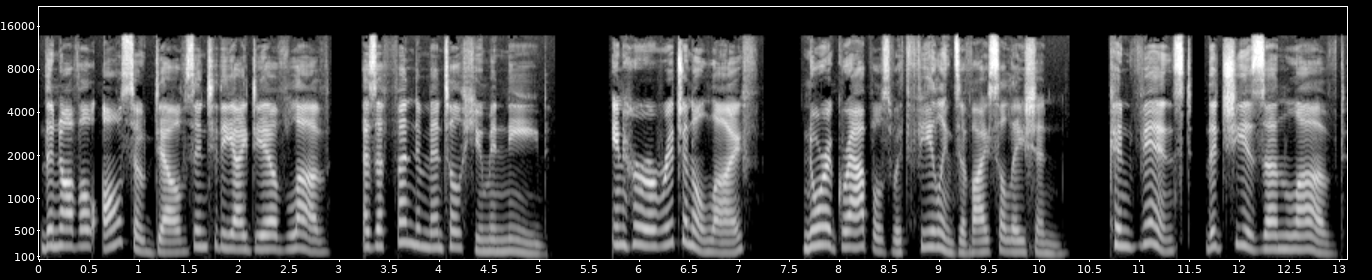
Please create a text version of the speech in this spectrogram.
The novel also delves into the idea of love as a fundamental human need. In her original life, Nora grapples with feelings of isolation, convinced that she is unloved.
